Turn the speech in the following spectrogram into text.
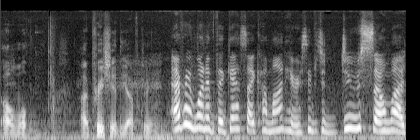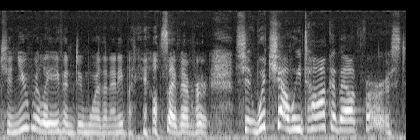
Oh, well, I appreciate the opportunity. Every one of the guests I come on here seems to do so much, and you really even do more than anybody else I've ever. Which shall we talk about first?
